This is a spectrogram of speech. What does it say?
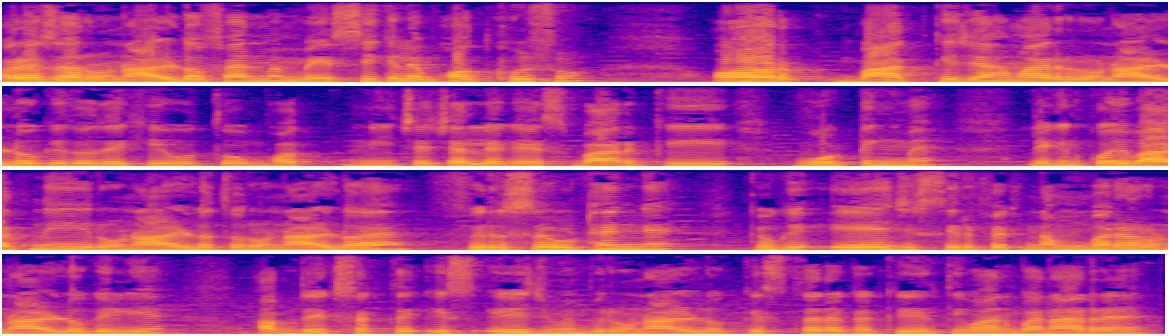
और एज अ रोनाल्डो फ़ैन मैं मेसी के लिए बहुत खुश हूँ। और बात की जाए हमारे रोनाल्डो की तो देखिए, वो तो बहुत नीचे चले गए इस बार की वोटिंग में। लेकिन कोई बात नहीं, रोनाल्डो तो रोनाल्डो है, फिर से उठेंगे, क्योंकि एज सिर्फ़ एक नंबर है रोनाल्डो के लिए। आप देख सकते हैं, इस एज में भी रोनाल्डो किस तरह का कीर्तिमान बना रहे हैं।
